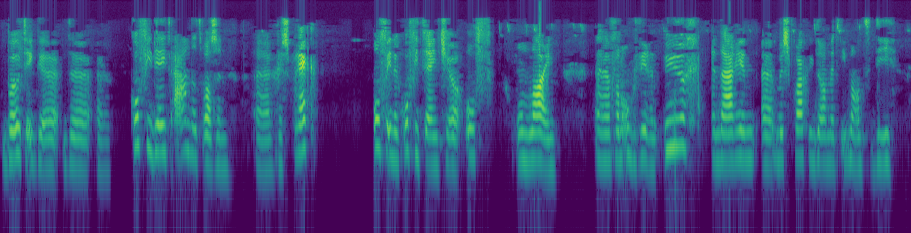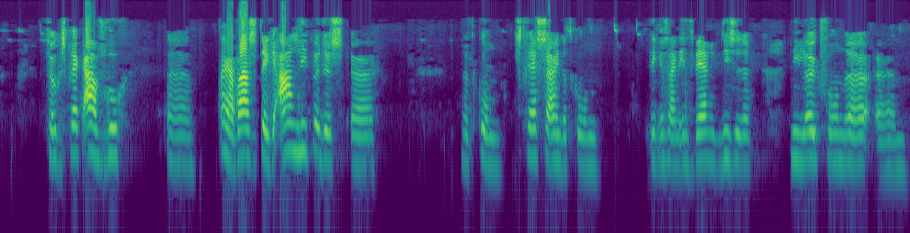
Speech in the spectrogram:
bood ik de, de uh, koffiedate aan. Dat was een uh, gesprek. Of in een koffietentje of online. van ongeveer een uur. En daarin besprak ik dan met iemand die zo'n gesprek aanvroeg. Uh, nou ja, waar ze tegenaan liepen. Dus uh, dat kon stress zijn, dat kon dingen zijn in het werk die ze niet leuk vonden. Um,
